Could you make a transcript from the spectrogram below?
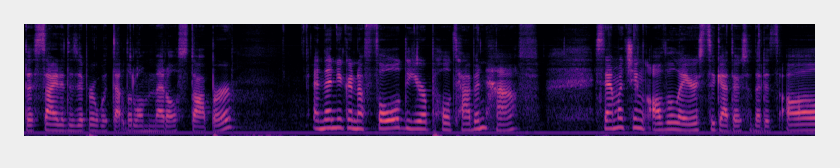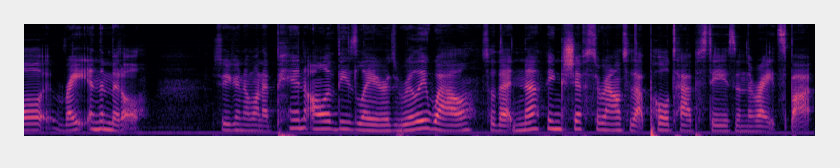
the side of the zipper with that little metal stopper. And then you're going to fold your pull tab in half, sandwiching all the layers together so that it's all right in the middle. So you're going to want to pin all of these layers really well so that nothing shifts around so that pull tab stays in the right spot.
